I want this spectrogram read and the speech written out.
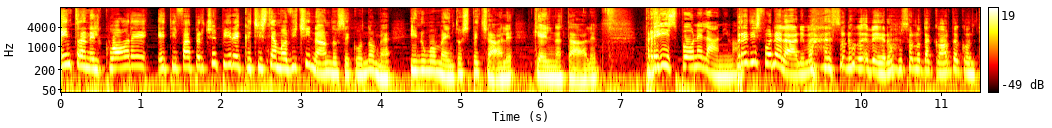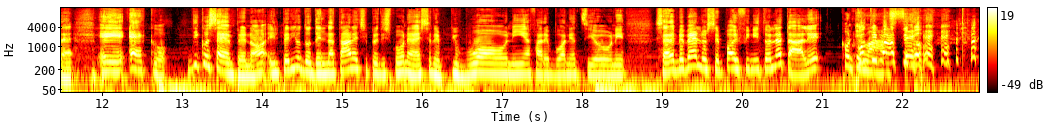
entra nel cuore e ti fa percepire che ci stiamo avvicinando, secondo me, in un momento speciale che è il Natale. Predispone l'anima. Predispone l'anima, sono, è vero, sono d'accordo con te. E ecco, dico sempre, no? Il periodo del Natale ci predispone a essere più buoni, a fare buone azioni. Sarebbe bello se poi finito il Natale continuassimo.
